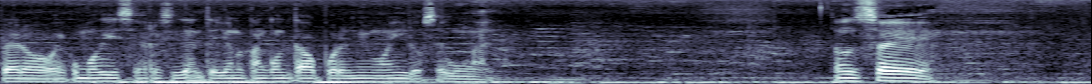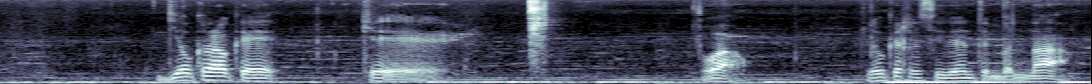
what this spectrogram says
Pero es como dice Residente, ellos no están contados por el mismo hilo según él. Entonces, yo creo que, que, wow, creo que Residente en verdad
